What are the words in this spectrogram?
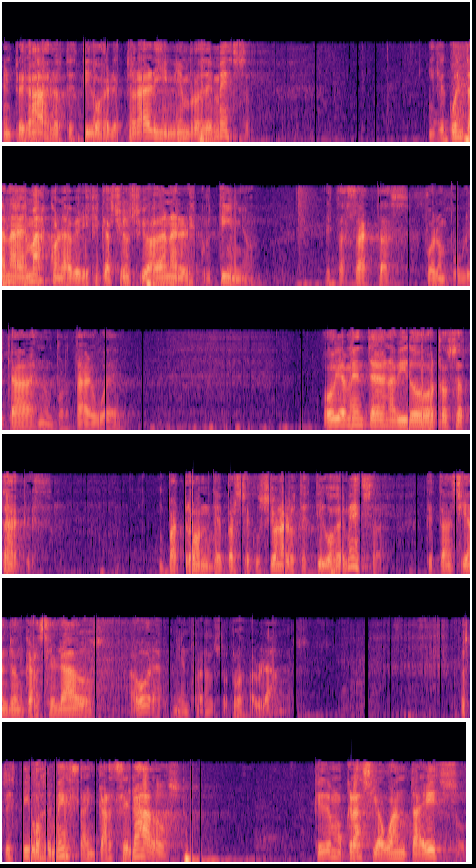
entregadas a los testigos electorales y miembros de mesa, y que cuentan además con la verificación ciudadana en el escrutinio. Estas actas fueron publicadas en un portal web. Obviamente han habido otros ataques un patrón de persecución a los testigos de mesa, que están siendo encarcelados ahora, mientras nosotros hablamos. Los testigos de mesa encarcelados. ¿Qué democracia aguanta eso?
